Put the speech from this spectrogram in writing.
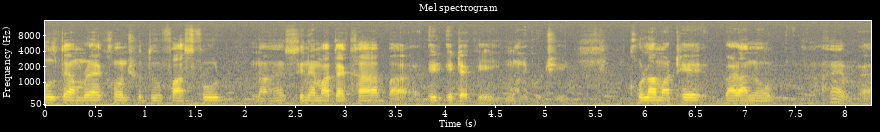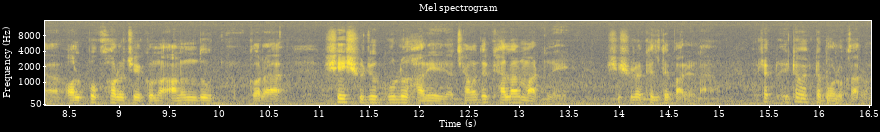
বলতে আমরা এখন শুধু ফাস্টফুড না হয় সিনেমা দেখা বা এটাকেই মনে করছি। খোলা মাঠে বেড়ানো হ্যাঁ অল্প খরচে কোনো আনন্দ করা, সেই সুযোগগুলো হারিয়ে যাচ্ছে। আমাদের খেলার মাঠ নেই। শিশুরা খেলতে পারে না। এটা এটাও একটা বড় কারণ।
